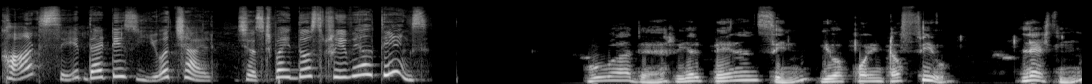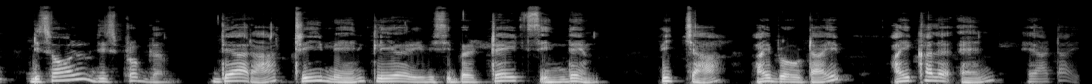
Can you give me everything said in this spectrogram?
can't say that is your child just by those trivial things. Who are the real parents in your point of view? Let's dissolve this problem. There are three main clearly visible traits in them, which are eyebrow type, eye color and hair type.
